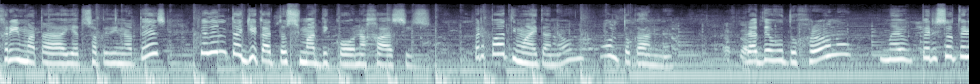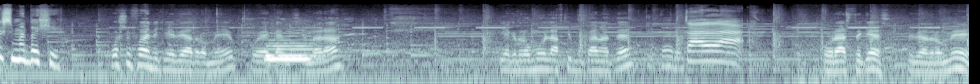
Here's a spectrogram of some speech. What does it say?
χρήματα για τους απειδηνωτές και δεν ήταν και κάτι το σημαντικό να χάσεις. Περπάτημα ήταν, όλοι το κάνουν. Αυτά. Ραντεβού του χρόνου με περισσότερη συμμετοχή. Πώς σου φάνηκε η διαδρομή που έκανε σήμερα, η εκδρομούλα αυτή που κάνατε, Καλά. κουράστηκες τη διαδρομή;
